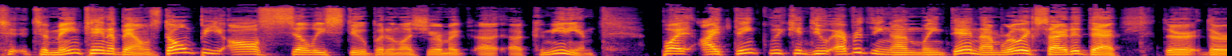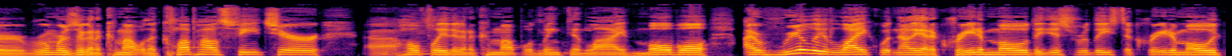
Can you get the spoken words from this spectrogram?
to, to maintain a balance. Don't be all silly, stupid unless you're a, a, a comedian but I think we can do everything on LinkedIn. I'm really excited that their their rumors are going to come out with a Clubhouse feature. Uh, mm-hmm. Hopefully, they're going to come up with LinkedIn Live mobile. I really like what now they got a creative mode. They just released a creative mode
